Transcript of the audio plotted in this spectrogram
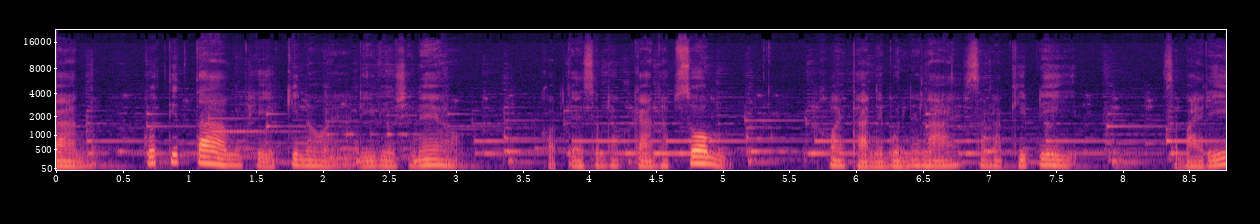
การกดติดตามเพจกินหน่อยรีวิวชาแนลขอบใจสำหรับการรับชมคอยทานในบุญในไลฟ์สำหรับคลิปนี้ สบายดี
